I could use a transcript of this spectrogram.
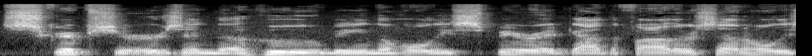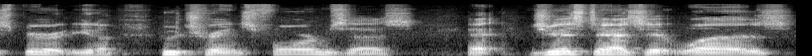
scriptures, and the who being the Holy Spirit, God the Father, Son, Holy Spirit, you know, who transforms us. Eh, just as it was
